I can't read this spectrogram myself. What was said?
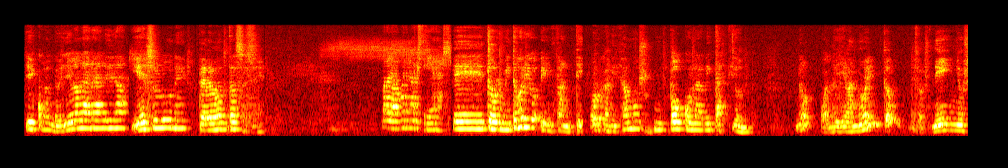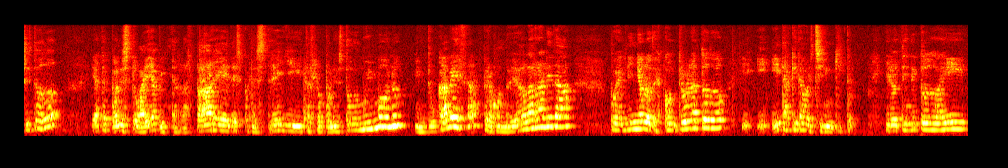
Y cuando llega la realidad y es lunes, te levantas así. Hola, buenos días. Eh, dormitorio infantil. Organizamos un poco la habitación, ¿no? Cuando llega el momento, los niños y todo, ya te pones tú ahí a pintar las paredes con estrellitas, lo pones todo muy mono en tu cabeza, pero cuando llega la realidad, pues el niño lo descontrola todo y, te ha quitado el chiringuito. Y lo tiene todo ahí...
